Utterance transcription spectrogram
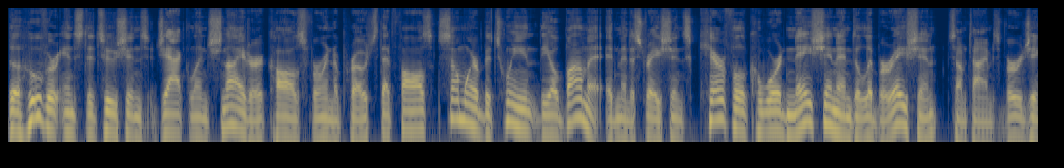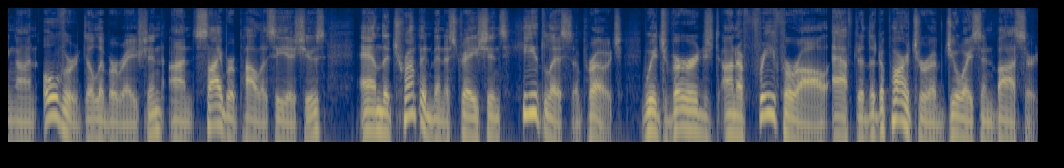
The Hoover Institution's Jacquelyn Schneider calls for an approach that falls somewhere between the Obama administration's careful coordination and deliberation, sometimes verging on over deliberation on cyber policy issues, and the Trump administration's heedless approach, which verged on a free for all after the departure of Joyce and Bossert.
